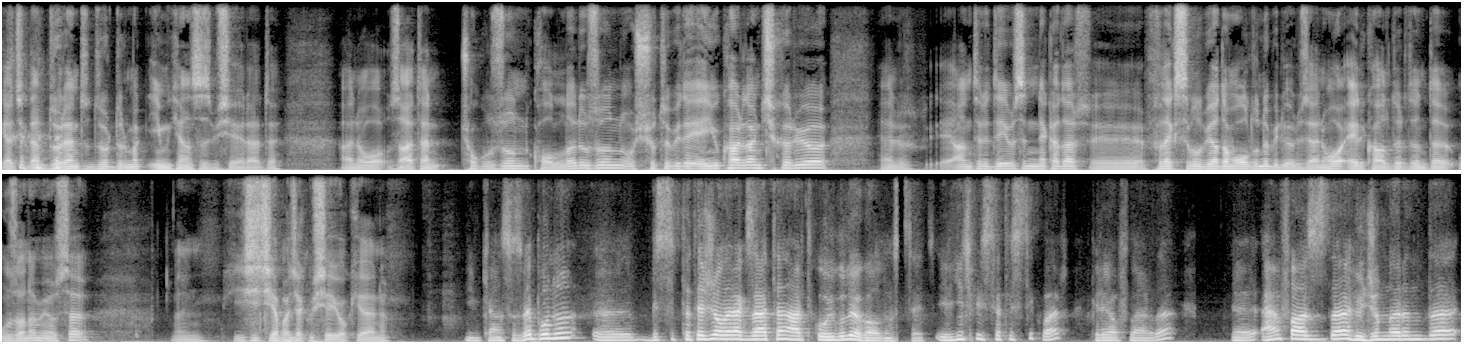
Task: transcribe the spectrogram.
Gerçekten Durant'ı durdurmak imkansız bir şey herhalde. Hani o zaten çok uzun, kollar uzun, o şutu bir de en yukarıdan çıkarıyor. Yani Anthony Davis'in ne kadar e, flexible bir adam olduğunu biliyoruz. Yani o el kaldırdığında uzanamıyorsa yani hiç yapacak bir şey yok yani. İmkansız ve bunu e, bir strateji olarak zaten artık uyguluyor Golden State. İlginç bir istatistik var playofflarda. E, en fazla hücumlarında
